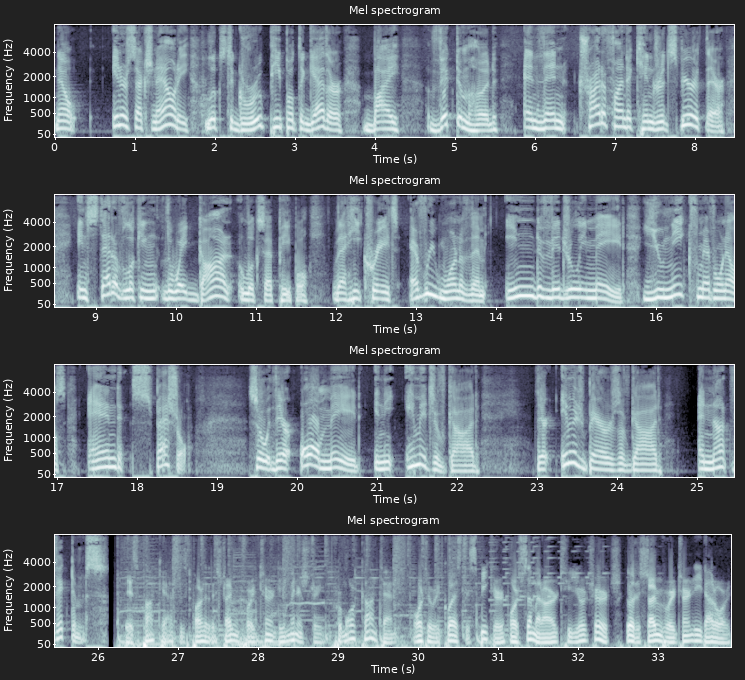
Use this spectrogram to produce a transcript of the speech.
Now, intersectionality looks to group people together by victimhood and then try to find a kindred spirit there instead of looking the way God looks at people, that He creates every one of them individually made, unique from everyone else, and special. So they're all made in the image of God. They're image bearers of God and not victims. This podcast is part of the Striving for Eternity ministry. For more content or to request a speaker or seminar to your church, go to strivingforeternity.org.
